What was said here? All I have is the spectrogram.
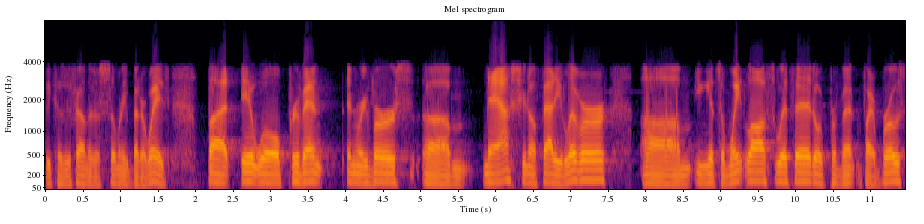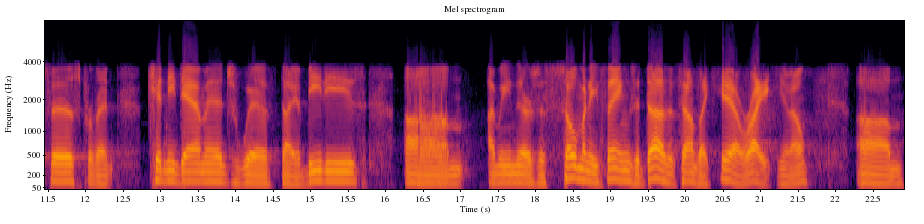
because we found there's so many better ways. But it will prevent and reverse um, NASH, you know, fatty liver. Um, you can get some weight loss with it, or prevent fibrosis, prevent kidney damage with diabetes. Um, I mean, there's just so many things it does. It sounds like, yeah, right, you know. Um,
